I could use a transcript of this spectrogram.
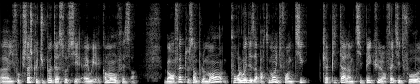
euh, il faut que tu saches que tu peux t'associer. Eh oui, comment on fait ça? Ben, En fait, tout simplement, pour louer des appartements, il te faut un petit capital, un petit pécule. En fait, il faut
